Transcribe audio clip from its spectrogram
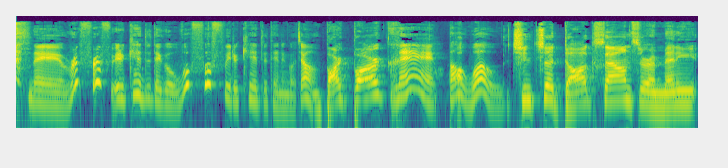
네, ruff, ruff 이렇게 해도 되고, woof, woof 이렇게 해도 되는 거죠? Bark, bark. 네, 어, wow. 진짜 dog sounds. There are many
